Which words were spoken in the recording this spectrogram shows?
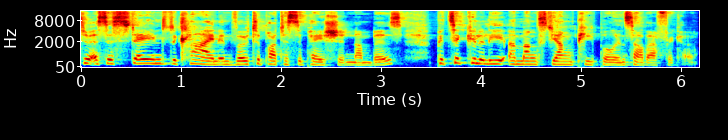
to a sustained decline in voter participation numbers, particularly amongst young people in South Africa.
